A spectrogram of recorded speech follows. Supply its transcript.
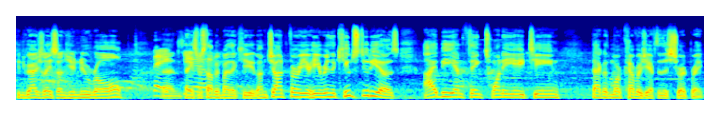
congratulations on your new role. Thank uh, Thanks for stopping by theCUBE. I'm John Furrier here in the CUBE studios, IBM Think 2018. Back with more coverage after this short break.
